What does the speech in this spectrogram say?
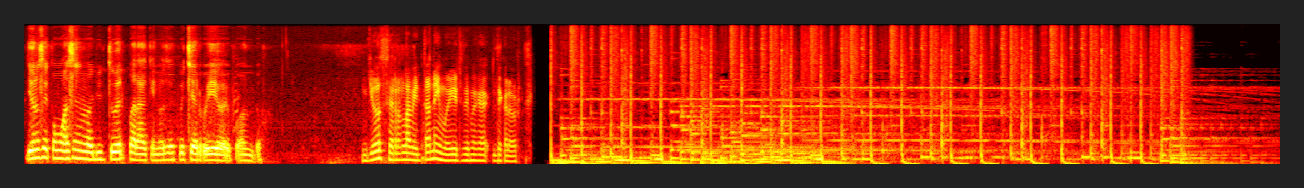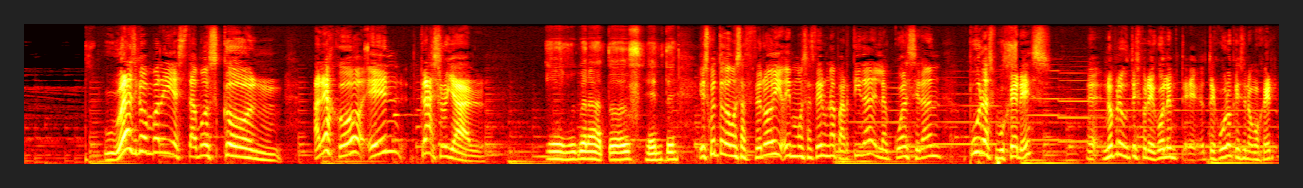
Yo no sé cómo hacen los youtubers para que no se escuche ruido de fondo. Yo cerrar la ventana y morir de, de calor. Buenas company, estamos con Alejo en Crash Royale. Eh, muy buenas a todos, gente. Y os cuento qué vamos a hacer hoy. Hoy vamos a hacer una partida en la cual serán puras mujeres. Eh, no preguntéis por el golem, te, te juro que es una mujer.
